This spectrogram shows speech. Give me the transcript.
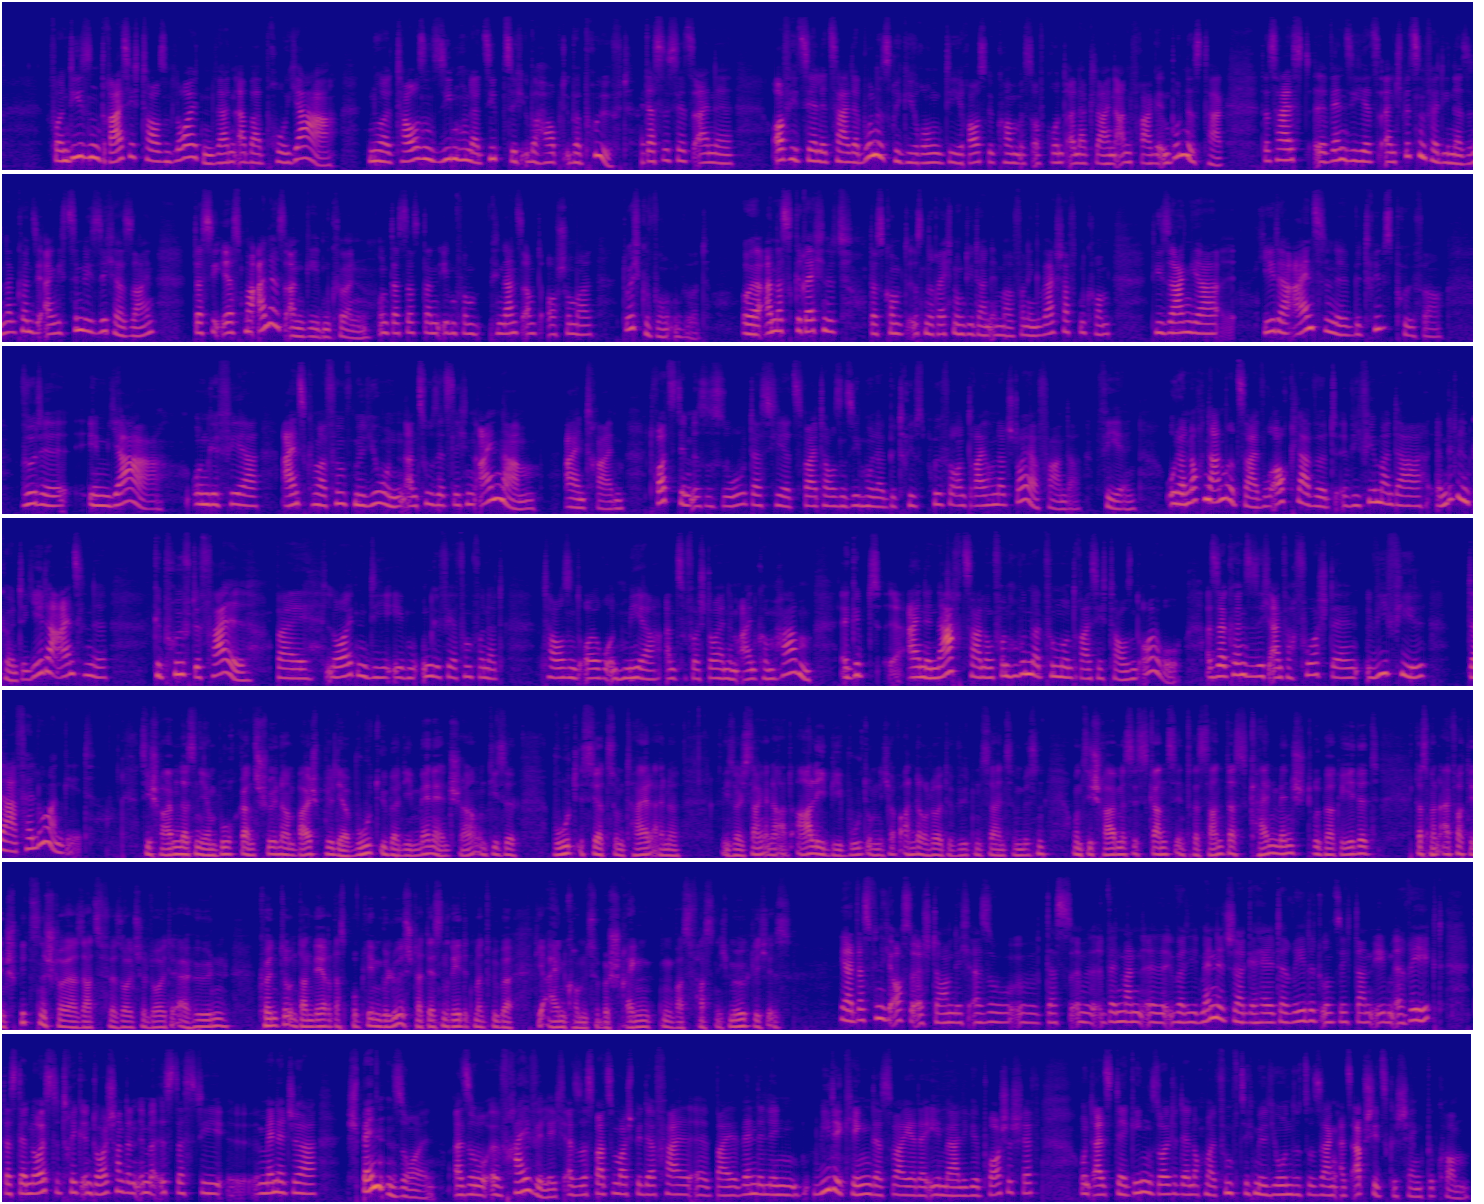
Von diesen 30.000 Leuten werden aber pro Jahr nur 1770 überhaupt überprüft. Das ist jetzt eine offizielle Zahl der Bundesregierung, die rausgekommen ist aufgrund einer kleinen Anfrage im Bundestag. Das heißt, äh, wenn Sie jetzt ein Spitzenverdiener sind, dann können Sie eigentlich ziemlich sicher sein, dass Sie erstmal alles angeben können und dass das dann eben vom Finanzamt auch schon mal durchgewunken wird. Oder anders gerechnet, das kommt, ist eine Rechnung, die dann immer von den Gewerkschaften kommt. Die sagen ja, jeder einzelne Betriebsprüfer würde im Jahr ungefähr 1,5 Millionen an zusätzlichen Einnahmen eintreiben. Trotzdem ist es so, dass hier 2700 Betriebsprüfer und 300 Steuerfahnder fehlen. Oder noch eine andere Zahl, wo auch klar wird, wie viel man da ermitteln könnte. Jeder einzelne geprüfte Fall bei Leuten, die eben ungefähr 500.000 Euro und mehr an zu versteuerndem Einkommen haben, ergibt eine Nachzahlung von 135.000 Euro. Also da können Sie sich einfach vorstellen, wie viel da verloren geht. Sie schreiben das in Ihrem Buch ganz schön am Beispiel der Wut über die Manager. Und diese Wut ist ja zum Teil eine, wie soll ich sagen, eine Art Alibi-Wut, um nicht auf andere Leute wütend sein zu müssen. Und Sie schreiben, es ist ganz interessant, dass kein Mensch drüber redet, dass man einfach den Spitzensteuersatz für solche Leute erhöhen könnte und dann wäre das Problem gelöst. Stattdessen redet man drüber, die Einkommen zu beschränken, was fast nicht möglich ist. Ja, das finde ich auch so erstaunlich. Also, äh, dass, äh, wenn man äh, über die Managergehälter redet und sich dann eben erregt, dass der neueste Trick in Deutschland dann immer ist, dass die Manager spenden sollen. Also freiwillig. Also, das war zum Beispiel der Fall bei Wendelin Wiedeking. Das war ja der ehemalige Porsche-Chef. Und als der ging, sollte der nochmal 50 Millionen sozusagen als Abschiedsgeschenk bekommen.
